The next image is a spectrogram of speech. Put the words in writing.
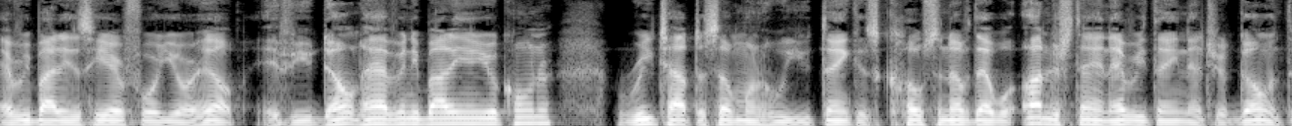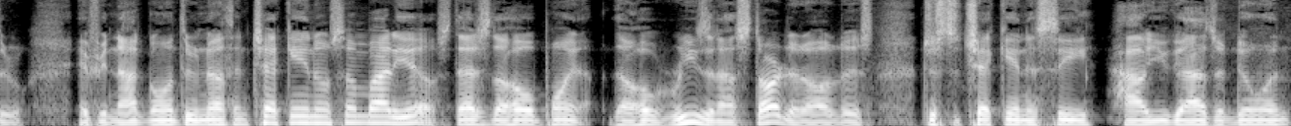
Everybody is here for your help. If you don't have anybody in your corner, reach out to someone who you think is close enough that will understand everything that you're going through. If you're not going through nothing, check in on somebody else. That's the whole point. The whole reason I started all this, just to check in and see how you guys are doing,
